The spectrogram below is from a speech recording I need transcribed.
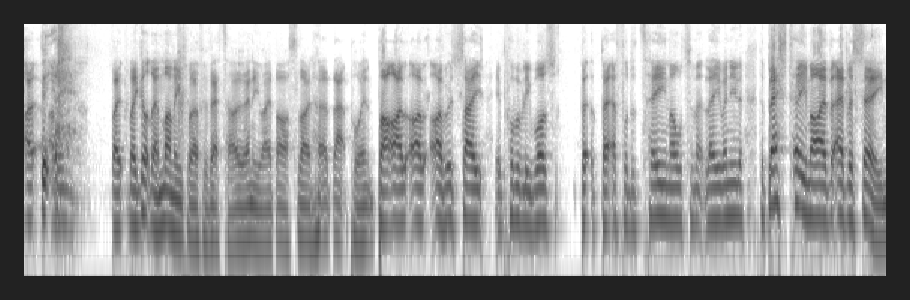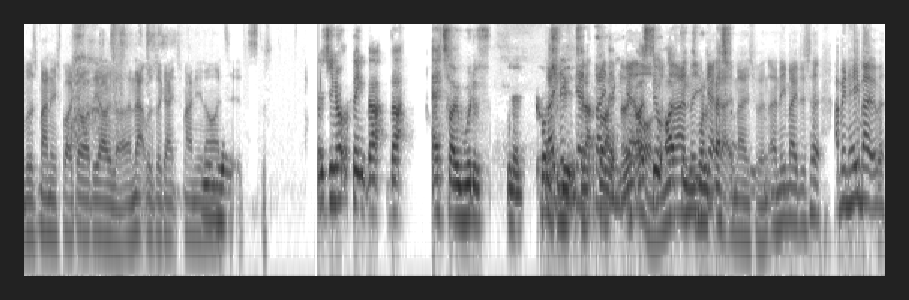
I, I mean they, they got their money's worth with Eto'o anyway, Barcelona at that point. But I, I, I would say it probably was better for the team ultimately. When you the best team I've ever seen was managed by Guardiola, and that was against Man United. Did you not think that that Eto'o would have, you know, contributed get, to that fight. No? I still, I think he's one of the best management, and he made his. I mean, he made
